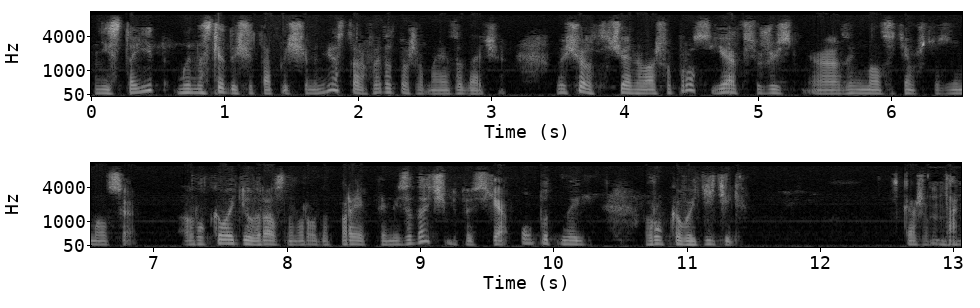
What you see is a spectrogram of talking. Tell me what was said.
не стоит. Мы на следующий этап ищем инвесторов, это тоже моя задача. Но еще раз отвечая на ваш вопрос, я всю жизнь э, занимался тем, что занимался, руководил разного рода проектами и задачами, то есть я опытный руководитель, скажем mm-hmm. так.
